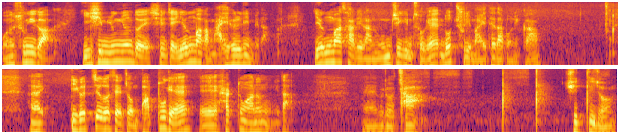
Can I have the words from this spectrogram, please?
원숭이가 26년도에 실제 역마가 많이 걸립니다. 역마살이라는 움직임 속에 노출이 많이 되다 보니까 이것저것에 좀 바쁘게 예, 활동하는 운이다. 예, 그리고 자, 쥐띠죠.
